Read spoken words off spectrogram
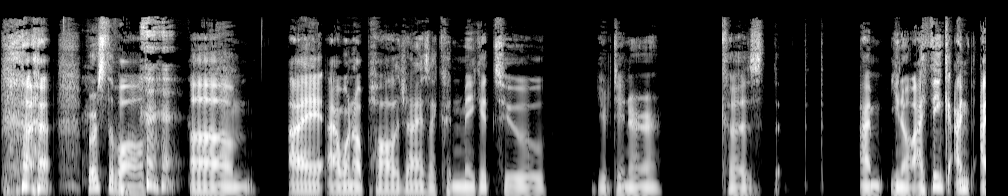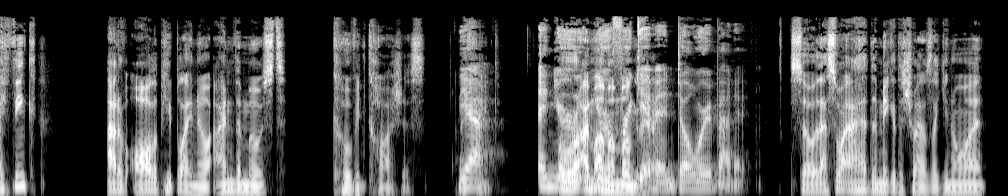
first of all, um, I I want to apologize. I couldn't make it to your dinner because I'm, you know, I think I'm, I think out of all the people I know, I'm the most COVID cautious. I yeah. think. And you're, Or I'm- you're I'm among there. forgiven. Don't worry about it. So that's why I had to make it the choice. I was like, you know what?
